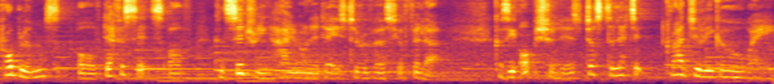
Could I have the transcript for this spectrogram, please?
problems of deficits of considering hyaluronidase to reverse your filler. Because the option is just to let it gradually go away.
